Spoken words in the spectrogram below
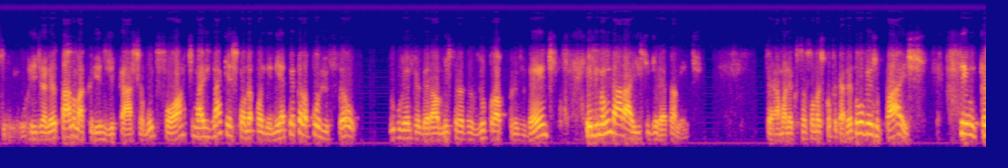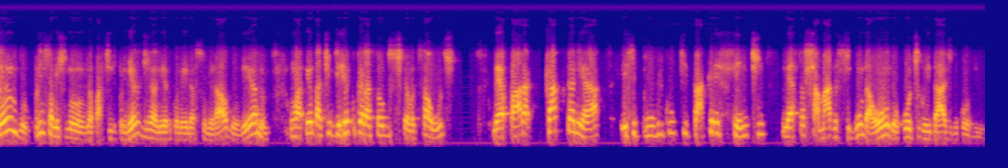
sim. O Rio de Janeiro está numa crise de caixa muito forte, mas na questão da pandemia, até pela posição do governo federal, ministro do próprio presidente, ele não dará isso diretamente. Será uma negociação mais complicada. Então eu vejo Paz centrando, principalmente no, a partir de 1 de janeiro, quando ele assumirá o governo, uma tentativa de recuperação do sistema de saúde né, para capitanear esse público que está crescente nessa chamada segunda onda ou continuidade do Covid.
